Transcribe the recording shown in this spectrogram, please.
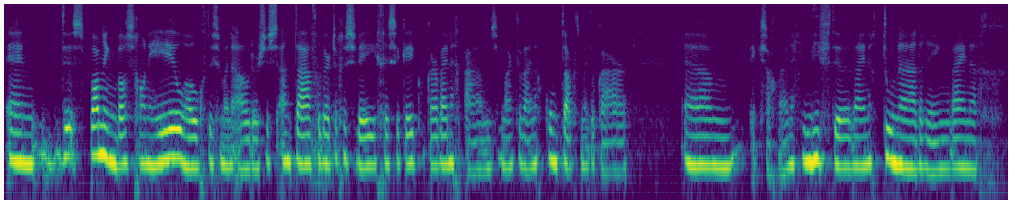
En de spanning was gewoon heel hoog tussen mijn ouders. Dus aan tafel werd er gezwegen. Ze keken elkaar weinig aan. Ze maakten weinig contact met elkaar. Ehm, ik zag weinig liefde, weinig toenadering, weinig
